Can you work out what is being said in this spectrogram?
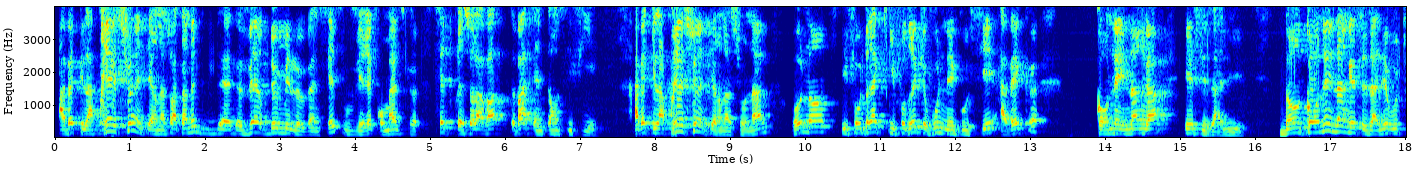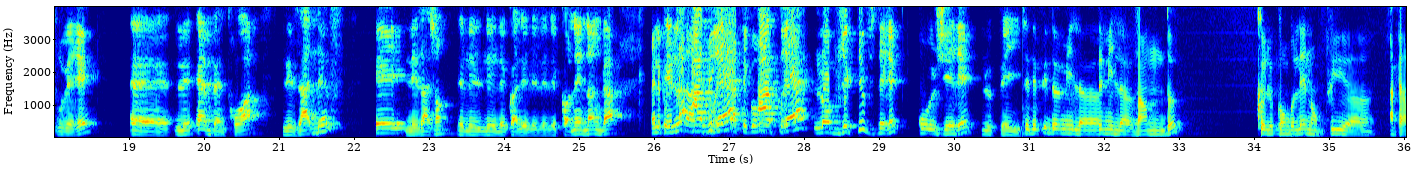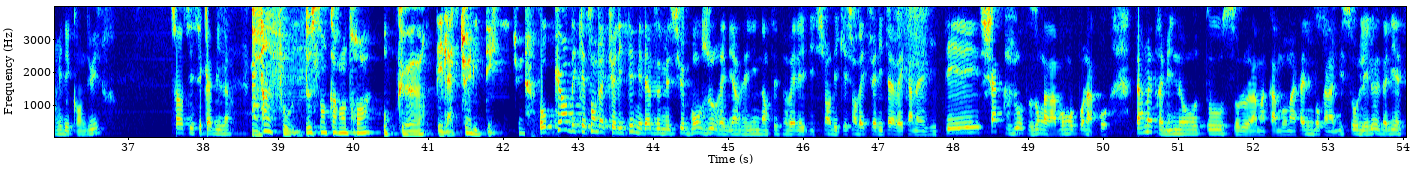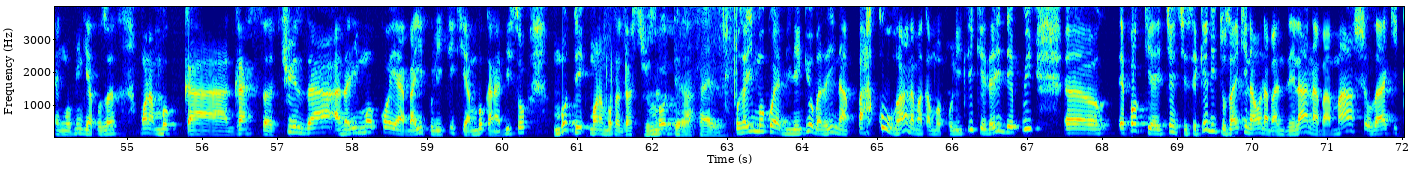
Avec la pression internationale, attendez vers 2027, vous verrez comment est-ce que cette pression-là va, s'intensifier. Avec la pression internationale, oh non, il faudrait, il faudrait que vous négociez avec Corneille Nanga et ses alliés. Donc, Corneille Nanga et ses alliés, vous trouverez euh, le M23, les ADEF, et les agents, les, les, les, Nanga. Mais le et là, après, après l'objectif serait co-gérer le pays. C'est depuis 2000, euh, 2022 que le Congolais n'ont plus euh, un permis de conduire. Ça aussi, c'est Kabila. Info 243 au cœur de l'actualité. Au cœur des questions d'actualité, mesdames et messieurs, bonjour et bienvenue dans cette nouvelle édition des questions d'actualité avec un invité. Chaque jour, nous avons bongo ponako. Permettre bino to solo la makambo matali mboka na biso lelo ezali esengo mingi ya kozwa mwana mboka grâce tuza azali moko ya bayi politique ya mboka na biso mbote mwana mboka grâce tuza mbote Raphaël ozali moko ya bilengi oyo bazali na parcours hein, na makambo politique ezali depuis euh, époque ya Etienne Tshisekedi tozalaki na na banzela na ba marche ozalaki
